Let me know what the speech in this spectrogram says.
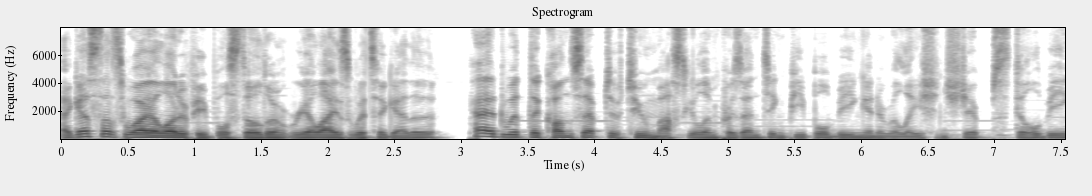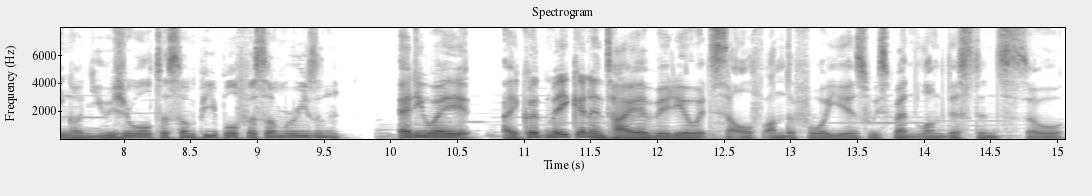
I guess that's why a lot of people still don't realize we're together. Paired with the concept of two masculine presenting people being in a relationship still being unusual to some people for some reason. Anyway, I could make an entire video itself on the 4 years we spent long distance, so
